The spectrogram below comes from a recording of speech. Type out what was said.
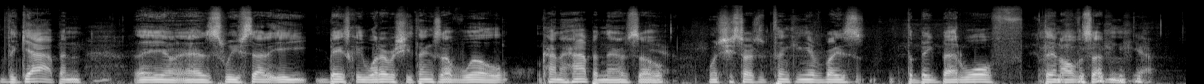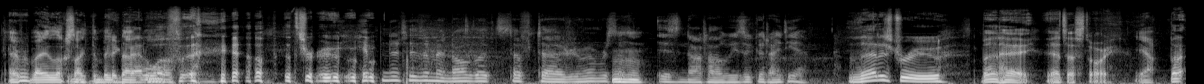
the gap, and uh, you know, as we've said, he, basically whatever she thinks of will kind of happen there. So Yeah. when she starts thinking everybody's the big bad wolf, then all of a sudden Yeah, everybody looks like the big, bad, wolf. yeah, that's true. hypnotism and all that stuff to remember stuff Mhm. is not always a good idea. That is true. But hey, that's a story. Yeah. But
